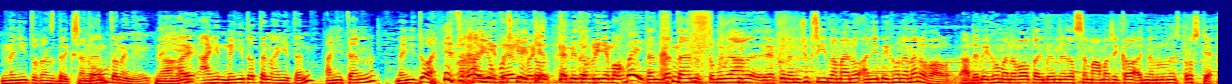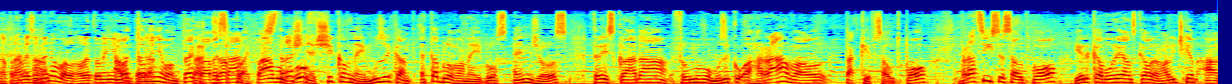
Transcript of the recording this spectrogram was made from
Není to ten z Brixenu? Ten to není. Není? A, ani, není to ten ani ten? Ani ten? Není to ani ten? Ani jo, ten, počkej, protože ten by to klidně mohl být. Tenhle ten, tomu já jako nemůžu přijít na jméno, ani bych ho nemenoval. A kdybych ho jmenoval, tak by mi zase máma říkala, ať nemluvím prostě. A právě zamenoval, ale to není Ale on to teda. není on, to je Tak, klávesák, strašně uf. šikovný muzikant, etablovaný v Los Angeles, který skládá filmovou muziku a hrával taky v Southpaw. Vrací se Southpaw, Jirka Burian s Karlem Hlavičkem a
